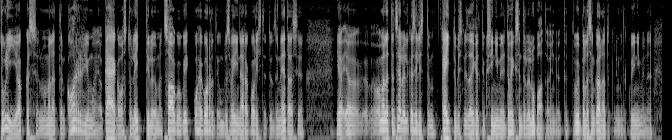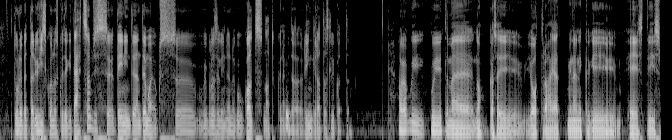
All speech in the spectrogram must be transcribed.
tuli ja hakkas seal, ma mäletan, karjuma ja käega vastu letti lööma, et saagu kõik kohe korda, umbes vein ära koristatud ja nii edasi ja, ja ma mäletan, seal oli ka sellist käitumist, mida tegelikult üks inimene ei tohiks endale lubada, onju, et, et võib-olla see on ka natuke niimoodi, et kui inimene tunneb, et ta on ühiskonnas kuidagi tähtsam, siis teenindaja on tema jaoks äh, võib-olla selline nagu kalts natukene, mida ringiratast lükata. Aga kui, kui ütleme noh, ka see jootraha jätmine on ikkagi Eestis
